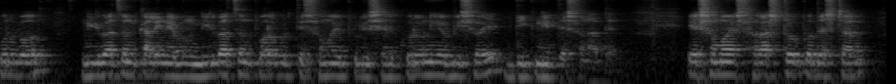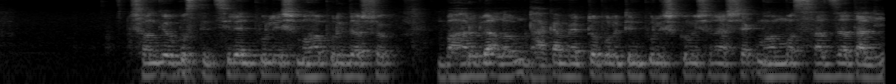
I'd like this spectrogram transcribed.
পূর্ব নির্বাচনকালীন এবং নির্বাচন পরবর্তী সময় পুলিশের করণীয় বিষয়ে দিক নির্দেশনা দেন। এ সময় স্বরাষ্ট্র উপদেষ্টার সঙ্গে উপস্থিত ছিলেন পুলিশ মহাপরিদর্শক Baharul Alam, Dhaka metropolitan police commissioner Sheikh Mohammad Sajjad Ali,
